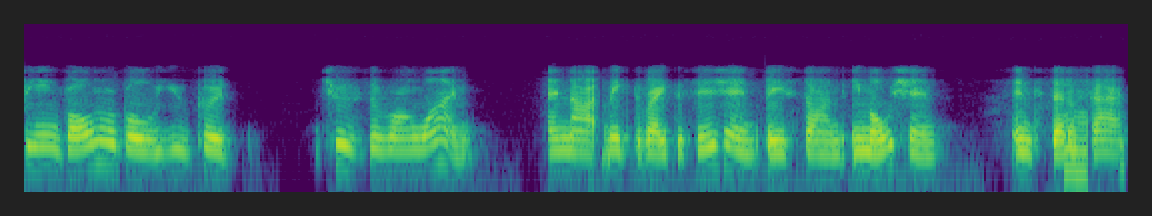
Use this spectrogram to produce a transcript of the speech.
being vulnerable, you could choose the wrong one and not make the right decision based on emotion instead Mm-hmm. of fact.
